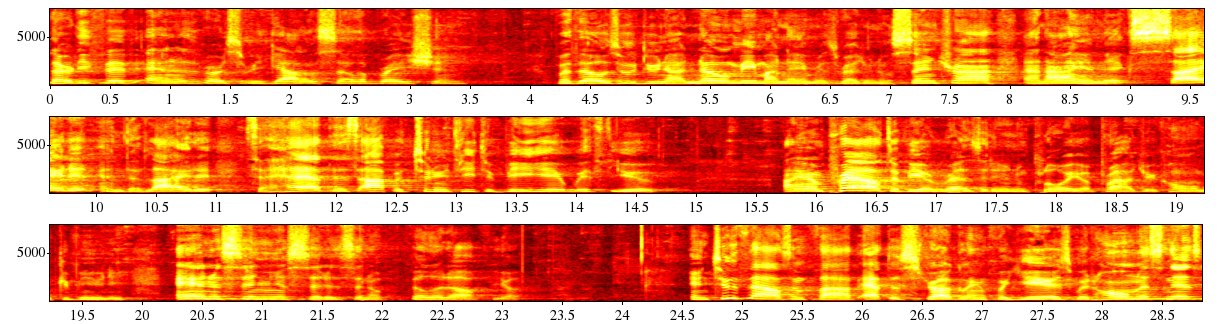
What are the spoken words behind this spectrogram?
35th Anniversary Gala Celebration. For those who do not know me, my name is Reginald Cintron, and I am excited and delighted to have this opportunity to be here with you. I am proud to be a resident employee of Project Home Community and a senior citizen of Philadelphia. In 2005, after struggling for years with homelessness,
